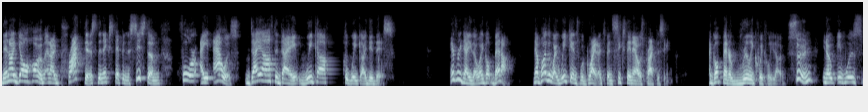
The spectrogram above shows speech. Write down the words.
Then I'd go home and I'd practice the next step in the system for eight hours, day after day, week after week, I did this. Every day, though, I got better. Now, by the way, weekends were great. I'd spend 16 hours practicing. I got better really quickly, though. Soon, you know, it was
